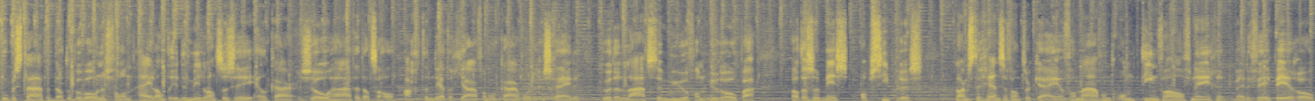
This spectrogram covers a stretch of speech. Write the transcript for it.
Hoe bestaat het dat de bewoners van een eiland in de Middellandse Zee... elkaar zo haten dat ze al 38 jaar van elkaar worden gescheiden... door de laatste muur van Europa? Wat is er mis op Cyprus? Langs de grenzen van Turkije vanavond om tien voor half negen... bij de VPRO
